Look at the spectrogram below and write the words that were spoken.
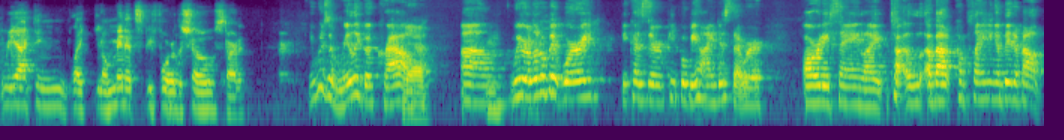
reacting like, you know, minutes before the show started? It was a really good crowd. Yeah. Um, we were a little bit worried because there were people behind us that were already saying like t- about complaining a bit about.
